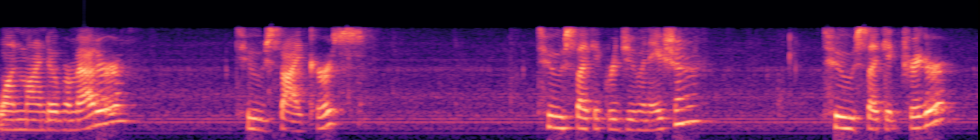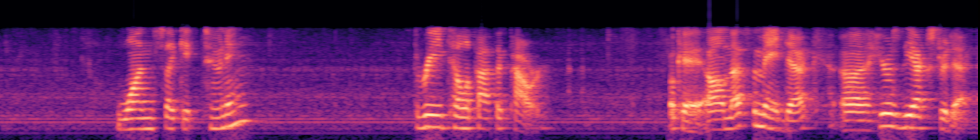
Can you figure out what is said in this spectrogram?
one Mind Over Matter, two Psi Curse, two Psychic Rejuvenation, two Psychic Trigger, one Psychic Tuning, three Telepathic Power. Okay, um, that's the main deck. Uh, here's the extra deck.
